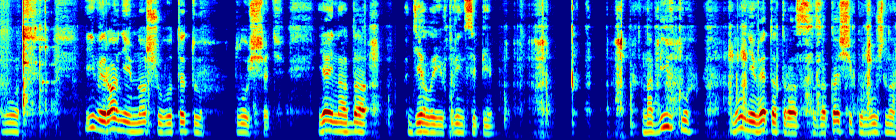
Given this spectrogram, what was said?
Вот. И выравниваем нашу вот эту площадь. Я иногда делаю, в принципе, набивку. Ну, не в этот раз. Заказчику нужно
